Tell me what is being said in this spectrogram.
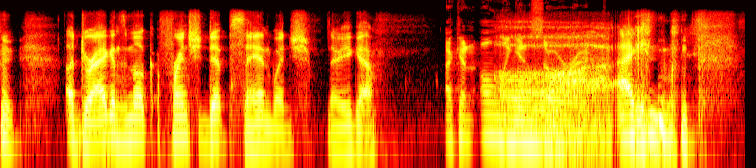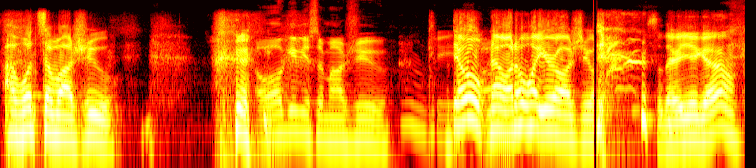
a Dragon's Milk French dip sandwich. There you go. I can only get so Oh, right. I can. I want some au jus. Oh, I'll give you some au jus. Mm. Don't. No, I don't want your au jus. so there you go.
